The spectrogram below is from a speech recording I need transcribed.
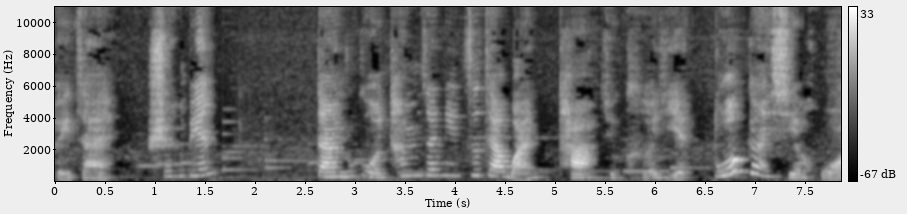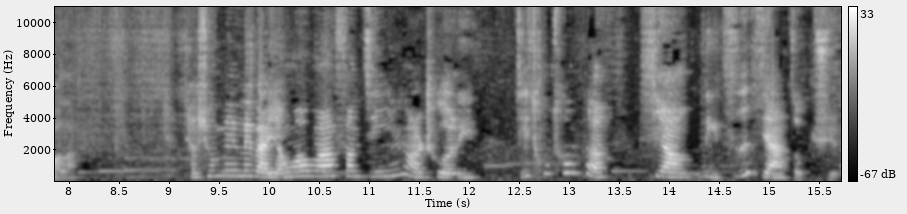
陪在身边。但如果他们在丽兹家玩，他就可以多干些活了。小熊妹妹把洋娃娃放进婴儿车里，急匆匆地向丽兹家走去。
